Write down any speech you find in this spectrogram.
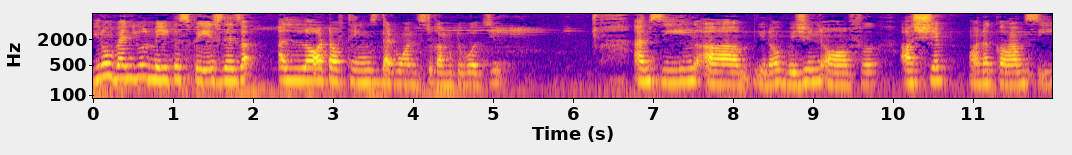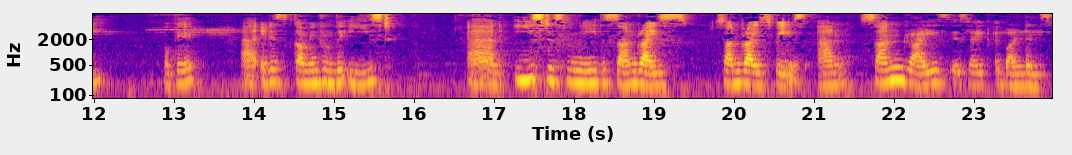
You know, when you'll make a space, there's a, a lot of things that wants to come towards you I'm seeing, um, you know, vision of a ship on a calm sea. Okay. And it is coming from the east. And east is for me the sunrise, sunrise space. And sunrise is like abundance.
